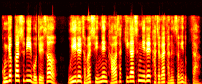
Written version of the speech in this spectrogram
공격과 수비 모두에서 우위를 점할 수 있는 가와사키가 승리를 가져갈 가능성이 높다.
